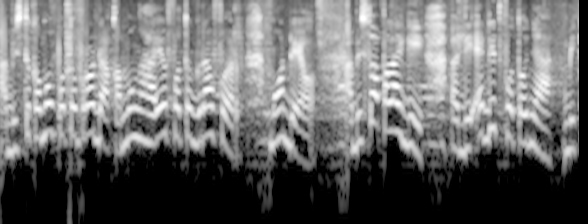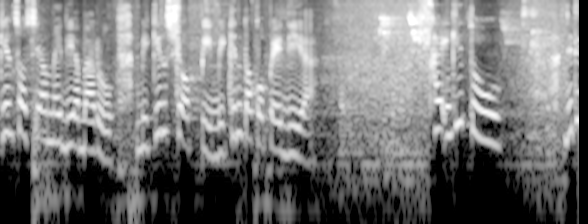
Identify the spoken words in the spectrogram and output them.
Habis itu kamu foto produk, kamu nge-hire fotografer, model. Habis itu apa lagi? Eh, diedit fotonya, bikin sosial media baru, bikin Shopee, bikin Tokopedia. Kayak gitu. Jadi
